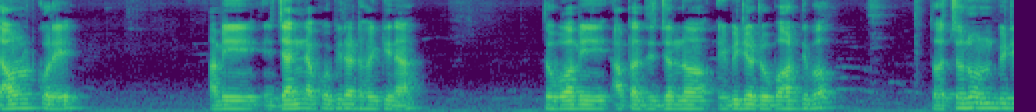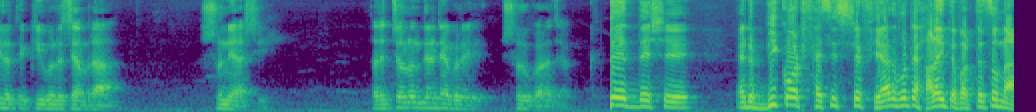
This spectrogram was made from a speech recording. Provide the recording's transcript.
ডাউনলোড করে, আমি জানি না কপিরাইট হয় কি না তবু আমি আপনাদের জন্য এই ভিডিওটা উপহার দিব। তো চলুন ভিডিওতে কি বলেছে আমরা শুনে আসি। তাহলে চলুন দেরি না করে শুরু করা যাক। দেশে একটা বিকট ফ্যাসিস্টে ফেয়ার ভোটে হারাইতে পারতেছো না।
